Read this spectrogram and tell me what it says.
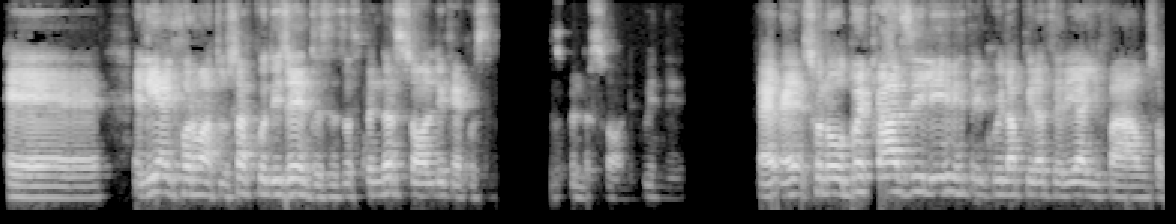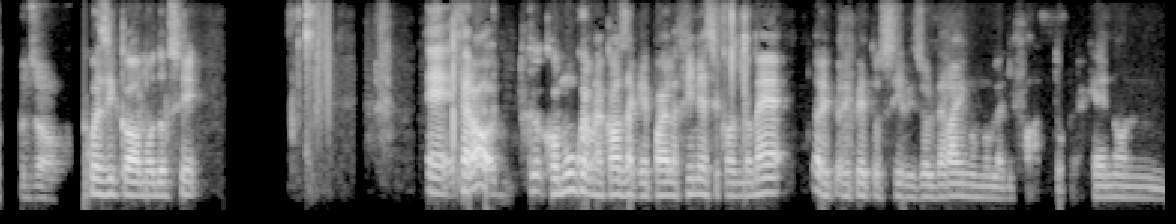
E, e lì hai formato un sacco di gente senza spendere soldi che è costretto a spendere soldi. Quindi è, è, sono due casi limite in cui la pirateria gli fa un sacco di gioco. Quasi comodo, sì. Eh, però comunque è una cosa che poi alla fine secondo me, ripeto, si risolverà in un nulla di fatto, perché non...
